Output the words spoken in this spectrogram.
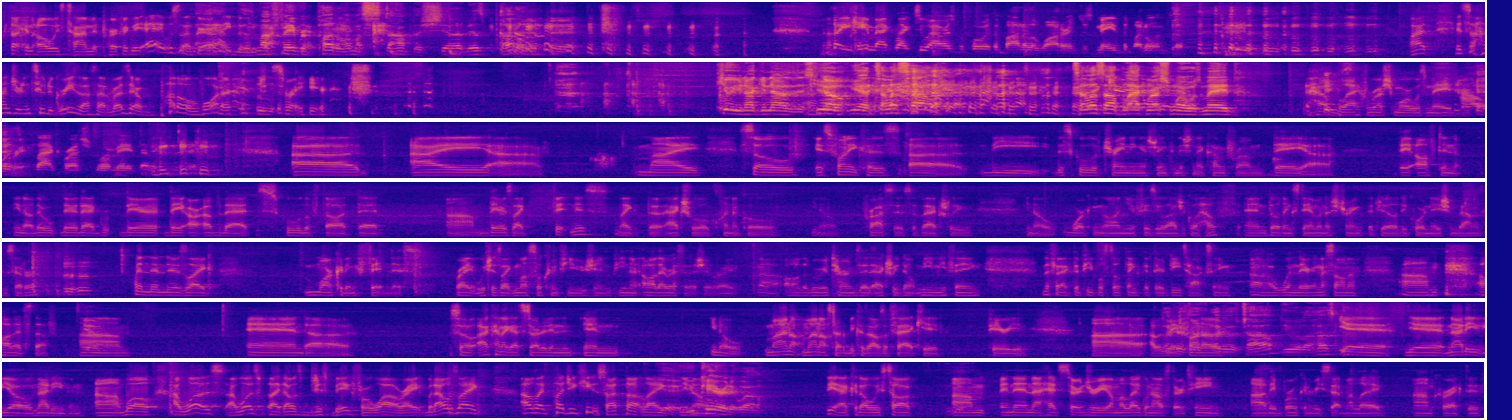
So I can always time it perfectly. Hey, what's up, girl? How you Man, this is my favorite puddle. I'm gonna stomp the shit out of this puddle. It's like he came back like two hours before with a bottle of water and just made the puddle himself. Why? It's 102 degrees outside. Why is there a puddle of water just right here? Q, you're not getting out of this. Q, Go. yeah, tell us how. tell us how Black Rushmore was made. How Black Rushmore was made. How was great. Black Rushmore made? That was Uh, I uh, my so it's funny because uh, the the school of training and strength and conditioning I come from, they uh, they often you know they're they're that they're they are of that school of thought that um, there's like fitness, like the actual clinical you know process of actually you know working on your physiological health and building stamina, strength, agility, coordination, balance, etc. And then there's like marketing fitness, right? Which is like muscle confusion, peanut, all that rest of that shit, right? Uh, all the weird terms that actually don't mean anything. The fact that people still think that they're detoxing uh, when they're in a sauna, um, all that stuff. Yeah. Um, and uh, so I kind of got started in, in, you know, mine. Mine all started because I was a fat kid, period. Uh, I was Like made as, a, fun of. like as a child, you were a husky. Yeah, yeah, not even yo, not even. Um, well, I was, I was like, I was just big for a while, right? But I was like, I was like pudgy cute, so I thought like, Yeah, you, you know, carried it well. yeah, I could always talk. Yeah. Um, and then I had surgery on my leg when I was 13. Uh, they broke and reset my leg, um, corrective,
